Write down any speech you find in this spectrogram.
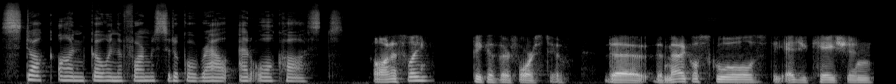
stuck on going the pharmaceutical route at all costs? Honestly, because they're forced to. The the medical schools, the education,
